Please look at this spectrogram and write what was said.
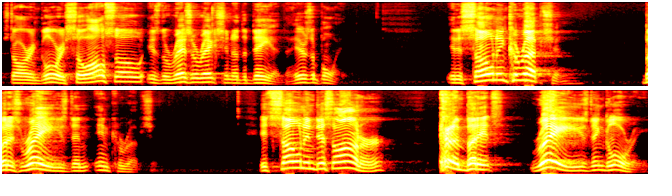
star in glory. So also is the resurrection of the dead. Now, here's the point it is sown in corruption, but it's raised in incorruption. It's sown in dishonor, but it's raised in glory.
